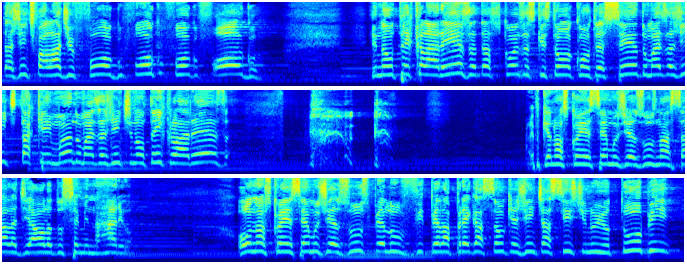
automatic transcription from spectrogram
da gente falar de fogo, fogo, fogo, fogo, e não ter clareza das coisas que estão acontecendo, mas a gente está queimando, mas a gente não tem clareza. É porque nós conhecemos Jesus na sala de aula do seminário. Ou nós conhecemos Jesus pelo, pela pregação que a gente assiste no YouTube.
